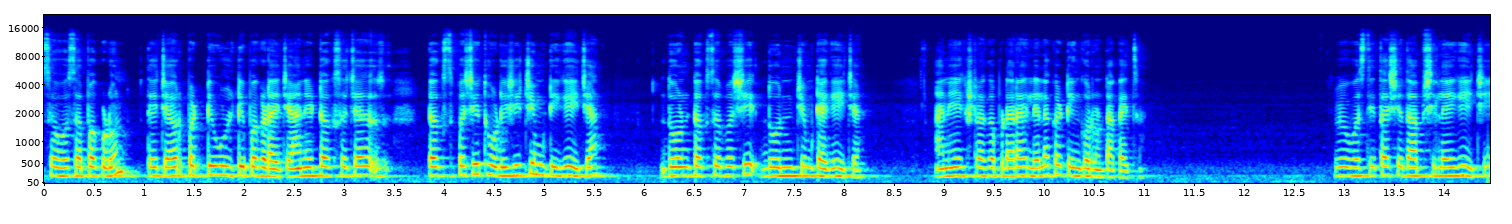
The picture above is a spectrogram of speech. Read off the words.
सवसा पकडून त्याच्यावर पट्टी उलटी पकडायची आणि टक्सच्या टक्सपाशी थोडीशी चिमटी घ्यायच्या. दोन टक्सपाशी दोन चिमट्या घ्यायच्या. आणि एक्स्ट्रा कपडा राहिलेला कटिंग करून टाकायचं. व्यवस्थित अशी दाब शिलाई घ्यायची.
